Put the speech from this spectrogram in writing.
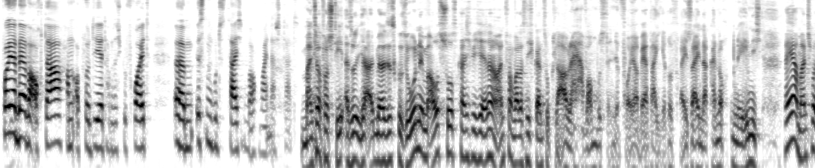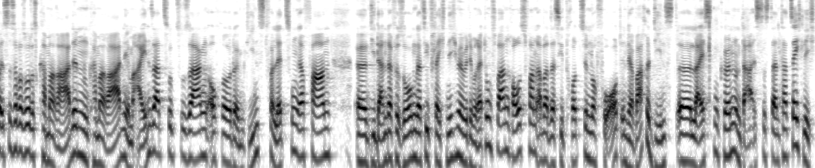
Feuerwehr war auch da, haben applaudiert, haben sich gefreut. Ähm, ist ein gutes Zeichen auch in meiner Stadt. Manchmal verstehe, also ja, in der Diskussion im Ausschuss kann ich mich erinnern, am Anfang war das nicht ganz so klar. Naja, warum muss denn eine Feuerwehr barrierefrei sein? Da kann doch ohnehin nicht. Naja, manchmal ist es aber so, dass Kameradinnen und Kameraden im Einsatz sozusagen auch oder im Dienst Verletzungen erfahren, äh, die dann dafür sorgen, dass sie vielleicht nicht mehr mit dem Rettungswagen rausfahren, aber dass sie trotzdem noch vor Ort in der Wache Dienst äh, leisten können. Und da ist es dann tatsächlich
